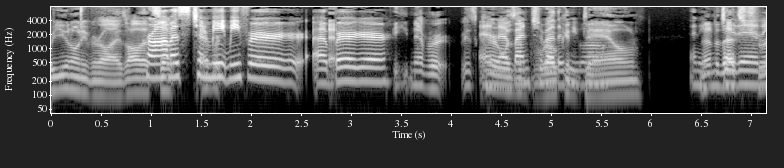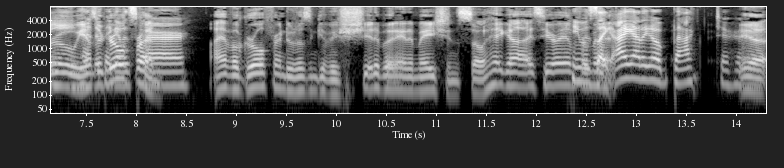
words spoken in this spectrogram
Well, you don't even realize all that. Promised to meet me for a burger, He never. His car and a wasn't bunch of other broken people. down. and he none of that's didn't. true. He, He had has to a pick up his girlfriend. car. I have a girlfriend who doesn't give a shit about animation. So hey guys, here I am. He for a was like, minute. I gotta go back to her. yeah.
